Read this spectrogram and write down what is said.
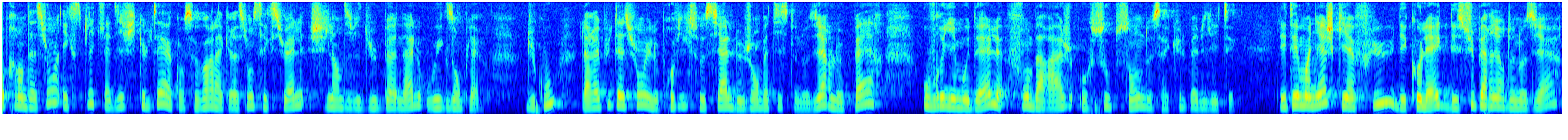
Ces représentations expliquent la difficulté à concevoir l'agression sexuelle chez l'individu banal ou exemplaire. Du coup, la réputation et le profil social de Jean-Baptiste Nausière, le père, ouvrier modèle, font barrage au soupçon de sa culpabilité. Les témoignages qui affluent des collègues, des supérieurs de Nausière,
